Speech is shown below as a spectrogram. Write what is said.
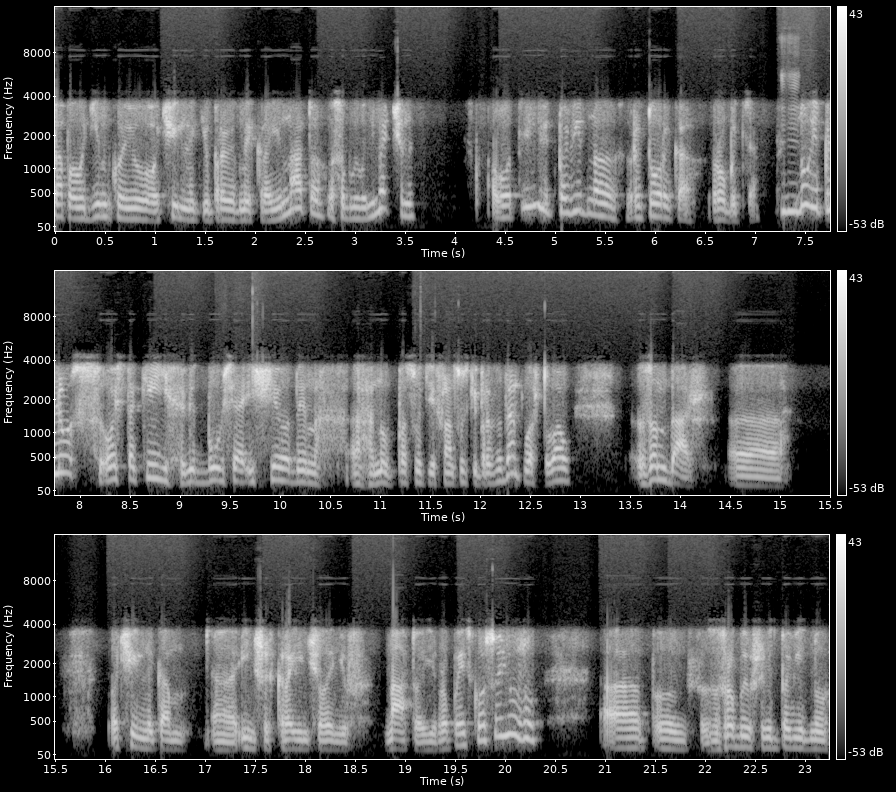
за поведінкою очільників провідних країн НАТО, особливо Німеччини. От і відповідно риторика робиться. Mm-hmm. Ну і плюс ось такий відбувся іще один. Ну по суті, французький президент влаштував зондаж е, очільникам е, інших країн-членів НАТО і Європейського Союзу зробивши відповідну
